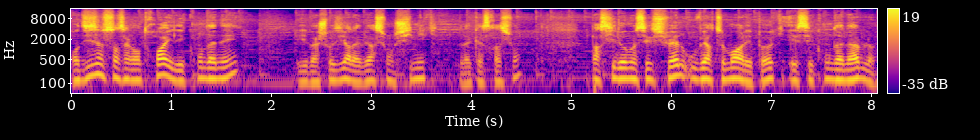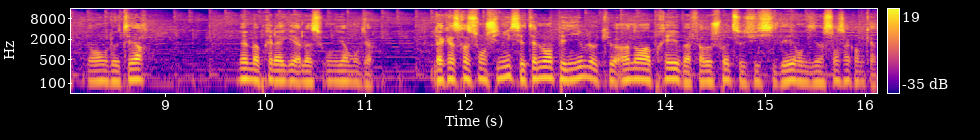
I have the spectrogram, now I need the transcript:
En 1953, il est condamné et il va choisir la version chimique de la castration parce qu'il est homosexuel ouvertement à l'époque et c'est condamnable dans l'Angleterre même après la, Seconde Guerre mondiale. La castration chimique, c'est tellement pénible qu'un an après, il va faire le choix de se suicider en 1954.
